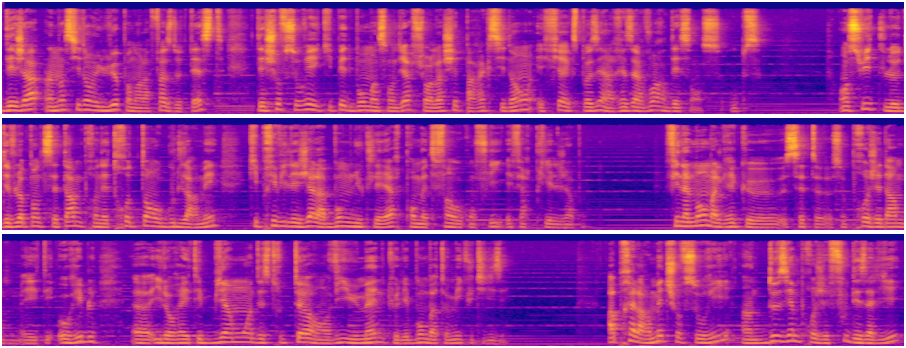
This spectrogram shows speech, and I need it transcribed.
Déjà, un incident eut lieu pendant la phase de test, des chauves-souris équipées de bombes incendiaires furent lâchées par accident et firent exploser un réservoir d'essence. Oups. Ensuite, le développement de cette arme prenait trop de temps au goût de l'armée, qui privilégia la bombe nucléaire pour mettre fin au conflit et faire plier le Japon. Finalement, malgré que ce projet d'arme ait été horrible, euh, il aurait été bien moins destructeur en vie humaine que les bombes atomiques utilisées. Après l'armée de chauves-souris, un deuxième projet fou des Alliés,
